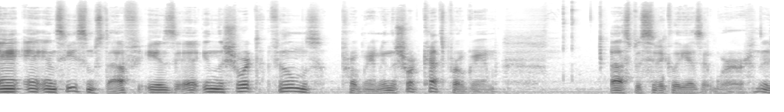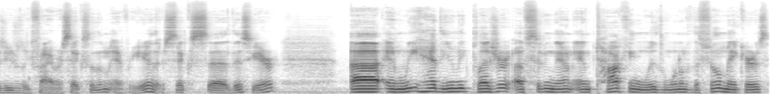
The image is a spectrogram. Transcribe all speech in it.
and, and, and see some stuff is uh, in the short films program, in the shortcuts program. Uh, specifically, as it were. There's usually five or six of them every year. There's six uh, this year. Uh, and we had the unique pleasure of sitting down and talking with one of the filmmakers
